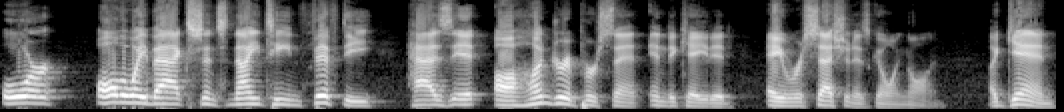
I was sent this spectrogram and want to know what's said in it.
or all the way back since 1950 has it 100% indicated a recession is going on. Again,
